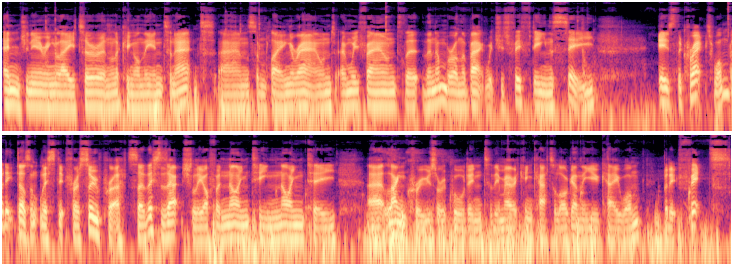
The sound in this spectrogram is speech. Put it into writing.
engineering later and looking on the internet and some playing around. And we found that the number on the back, which is 15C, is the correct one, but it doesn't list it for a Supra. So this is actually off a 1990 uh, Land Cruiser, according to the American catalogue and the UK one, but it fits.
